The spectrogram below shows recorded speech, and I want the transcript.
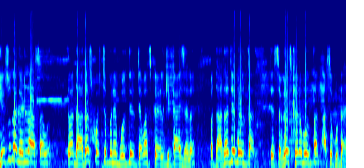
हे सुद्धा घडलं असावं. तेव्हा दादा स्पष्टपणे बोलतील तेव्हाच कळेल की काय झालं. पण दादा जे बोलतात ते सगळंच खरं बोलतात असं कुठं आहे?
